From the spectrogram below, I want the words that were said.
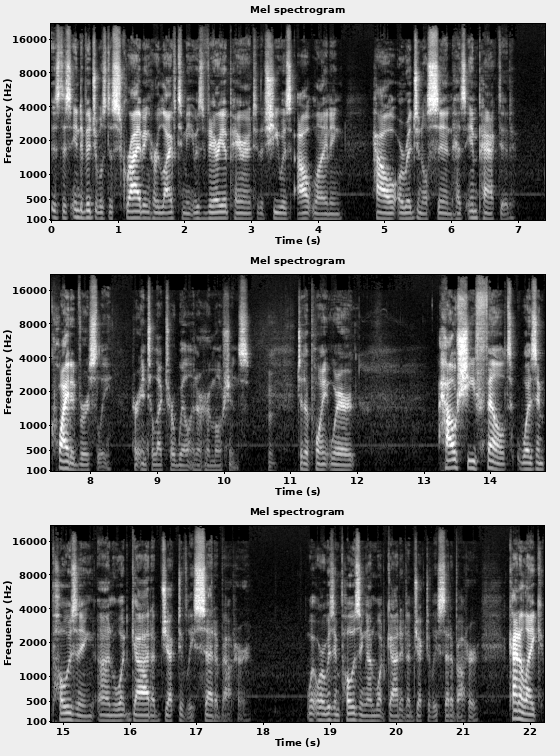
as this individual was describing her life to me, it was very apparent that she was outlining how original sin has impacted quite adversely her intellect, her will, and her emotions, to the point where how she felt was imposing on what God objectively said about her, or was imposing on what God had objectively said about her. Kind of like,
